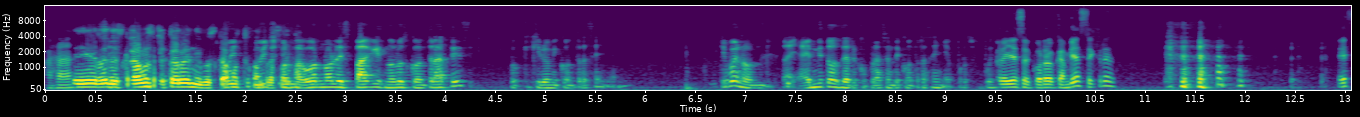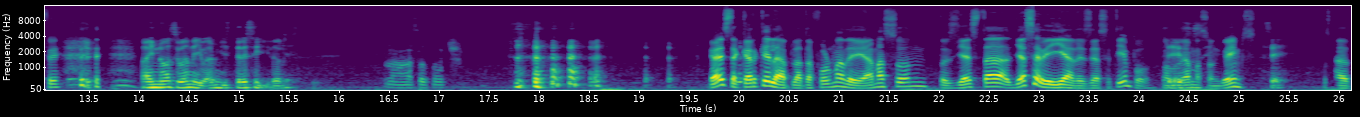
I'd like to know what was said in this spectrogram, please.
Ajá. Descargamos el torrent y buscamos tu contraseña. por favor, no les pagues, no los contrates, porque quiero mi contraseña, ¿no? Que bueno, hay, métodos de recuperación de contraseña, por supuesto. Pero ya es el correo cambiaste, creo. F. Ay, no, se van a llevar mis tres seguidores. No, eso es mucho. Cabe destacar que la plataforma de Amazon, pues ya está, ya se veía desde hace tiempo, con lo de Amazon Games. Sí. O sea,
